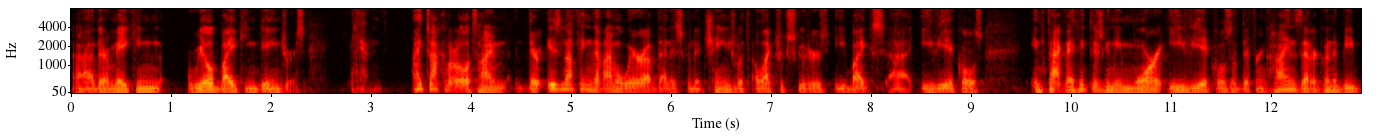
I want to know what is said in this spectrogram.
Uh, they're making real biking dangerous. I talk about it all the time. There is nothing that I'm aware of that is going to change with electric scooters, e-bikes, uh, e-vehicles. In fact, I think there's going to be more e-vehicles of different kinds that are going to be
